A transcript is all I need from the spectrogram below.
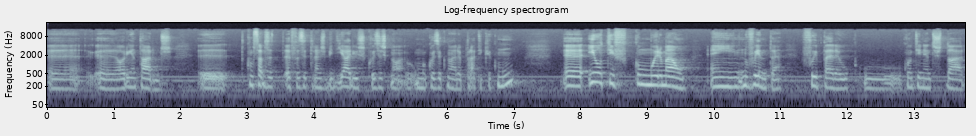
uh, a orientar-nos, começámos a, a, fazer transbidiários, coisas que não, uma coisa que não era prática comum. Eu tive, como meu irmão, em 90, fui para o, o continente estudar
